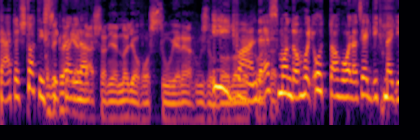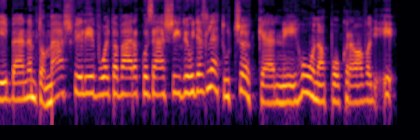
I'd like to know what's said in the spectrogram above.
Tehát, hogy Ezek statisztikailag... legendásan ilyen nagyon hosszú, ilyen elhúzódó Így van, de voltak. ezt mondom, hogy ott, ahol az egyik megyében, nem tudom, másfél év volt a várakozási idő, hogy ez le tud csökkenni hónapokra, vagy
